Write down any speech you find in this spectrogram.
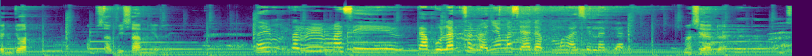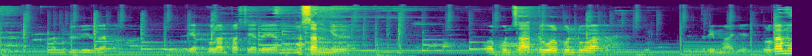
genjot habis-habisan gitu. Tapi tapi masih tiap bulan seenggaknya masih ada penghasilan kan? masih ada. Alhamdulillah. Tiap bulan pasti ada yang pesan gitu. Walaupun satu walaupun dua terima aja. Kalau kamu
